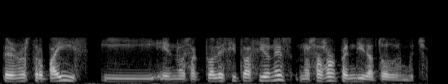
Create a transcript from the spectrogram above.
pero en nuestro país y en las actuales situaciones nos ha sorprendido a todos mucho.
